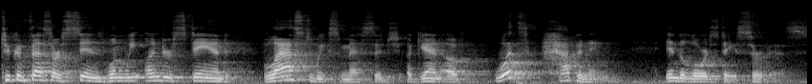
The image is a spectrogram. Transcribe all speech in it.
to confess our sins when we understand last week's message again of what's happening in the Lord's Day service.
